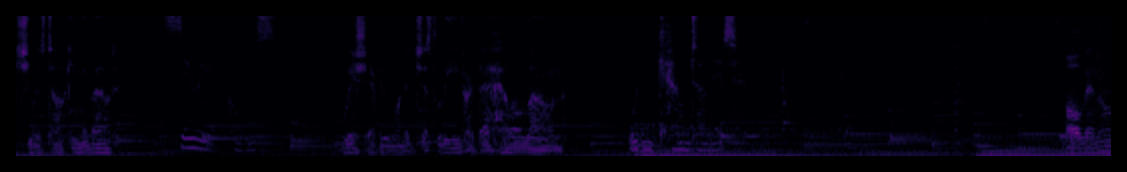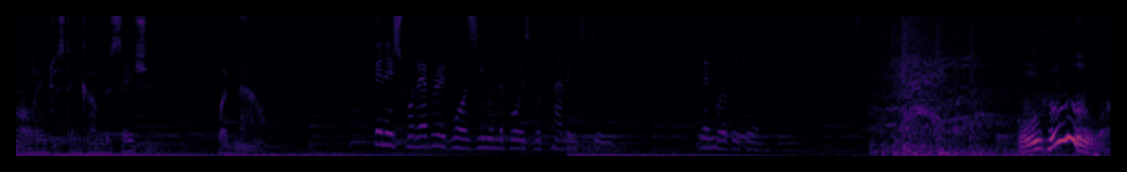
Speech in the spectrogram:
what she was talking about? Ciri, of course. Wish everyone'd just leave her the hell alone. Wouldn't count on it. All in all, interesting conversation. What now? Finish whatever it was you and the boys were planning to do. Then we'll begin. Woohoo!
